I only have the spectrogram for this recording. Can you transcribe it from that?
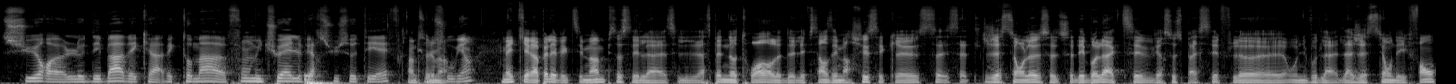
sur le débat avec, avec Thomas, fonds mutuel versus ETF, je me souviens? Mais qui rappelle effectivement, puis ça c'est l'aspect notoire de l'efficience des marchés, c'est que cette gestion-là, ce, débat-là actif versus passif, là, euh, au niveau de la, gestion des fonds,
